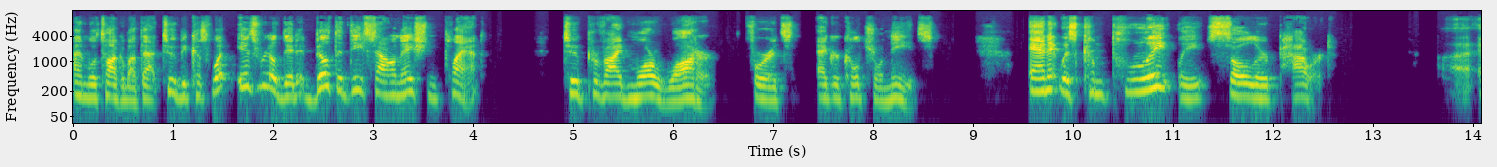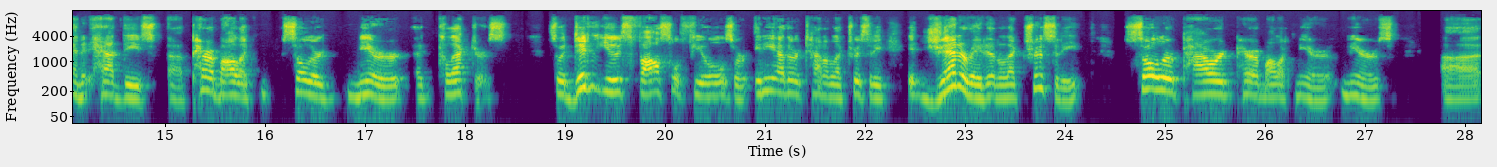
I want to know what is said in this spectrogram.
And we'll talk about that too, because what Israel did, it built a desalination plant to provide more water for its agricultural needs. And it was completely solar powered. Uh, and it had these uh, parabolic solar mirror uh, collectors. So it didn't use fossil fuels or any other kind of electricity. It generated electricity, solar powered parabolic mirror, mirrors uh,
